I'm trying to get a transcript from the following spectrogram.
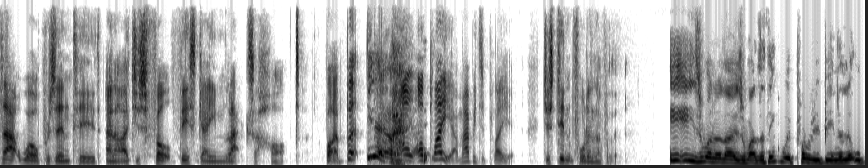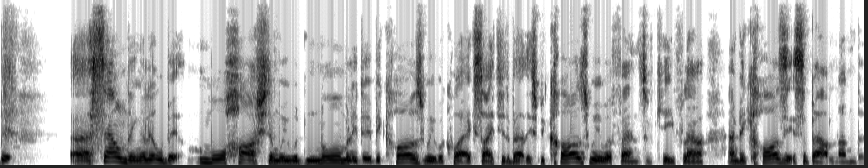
that well presented, and I just felt this game lacks a heart. But but Yeah. I'll, I'll play it. I'm happy to play it. Just didn't fall in love with it. It is one of those ones. I think we're probably being a little bit uh, sounding a little bit more harsh than we would normally do because we were quite excited about this, because we were fans of Keyflower, and because it's about London.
